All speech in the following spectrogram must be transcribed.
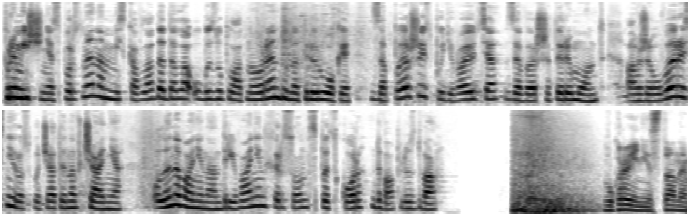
Приміщення спортсменам міська влада дала у безоплатну оренду на три роки. За перший сподіваються завершити ремонт, а вже у вересні розпочати навчання. Олена Ваніна, Андрій Ванін, Херсон, Спецкор 2+,2. В Україні стане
